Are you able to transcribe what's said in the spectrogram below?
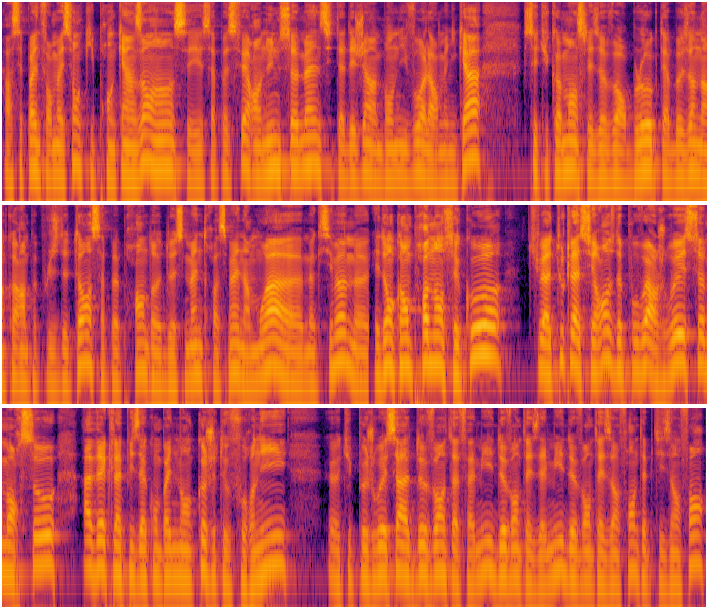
Alors c'est pas une formation qui prend 15 ans, hein, ça peut se faire en une semaine si tu as déjà un bon niveau à l'harmonica. Si tu commences les overblows, que tu as besoin d'encore un peu plus de temps, ça peut prendre deux semaines, trois semaines, un mois euh, maximum. Et donc en prenant ce cours, tu as toute l'assurance de pouvoir jouer ce morceau avec la piste d'accompagnement que je te fournis, euh, tu peux jouer ça devant ta famille, devant tes amis, devant tes enfants, tes petits-enfants.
